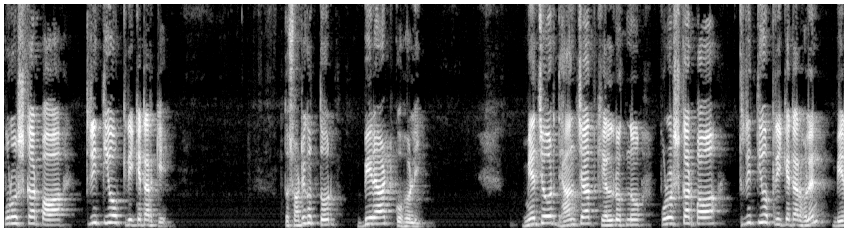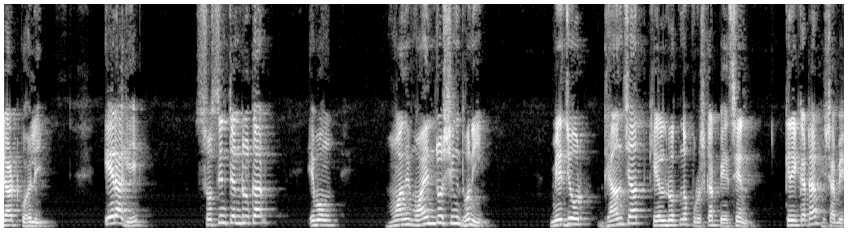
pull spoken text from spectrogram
পুরস্কার পাওয়া তৃতীয় ক্রিকেটারকে তো সঠিক উত্তর, বিরাট কোহলি। মেজর ধ্যানচাঁদ খেলরত্ন পুরস্কার পাওয়া তৃতীয় ক্রিকেটার হলেন বিরাট কোহলি। এর আগে সচিন টেন্ডুলকার এবং মহেন্দ্র সিং ধোনি মেজর ধ্যানচাঁদ খেলরত্ন পুরস্কার পেয়েছেন ক্রিকেটার হিসাবে।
